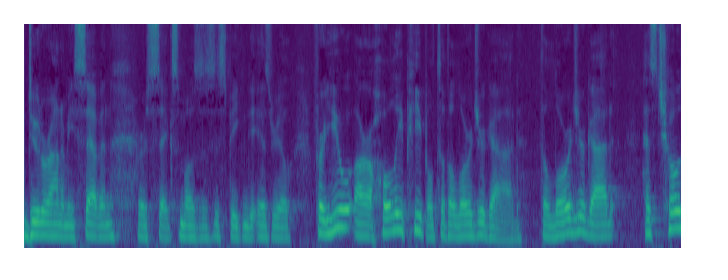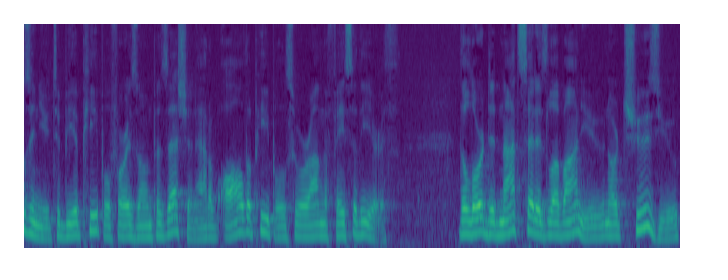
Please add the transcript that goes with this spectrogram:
Deuteronomy 7, verse 6, Moses is speaking to Israel For you are a holy people to the Lord your God. The Lord your God has chosen you to be a people for his own possession out of all the peoples who are on the face of the earth. The Lord did not set his love on you, nor choose you,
